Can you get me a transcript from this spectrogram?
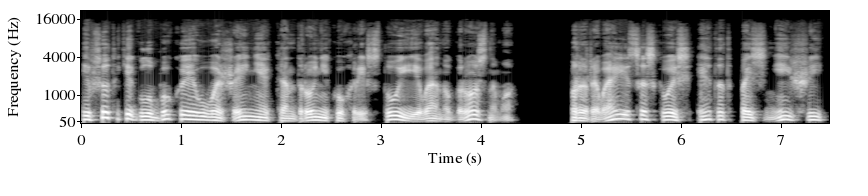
И все-таки глубокое уважение к Андронику Христу и Ивану Грозному прорывается сквозь этот позднейший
